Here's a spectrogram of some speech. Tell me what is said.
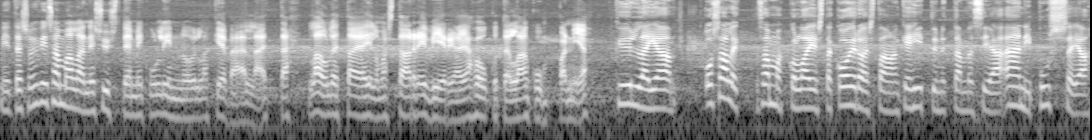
Niin tässä on hyvin samanlainen systeemi kuin linnuilla keväällä, että lauletaan ja ilmastaa reviiriä ja houkutellaan kumppania. Kyllä, ja osalle sammakkolajista koiraista on kehittynyt tämmöisiä äänipusseja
